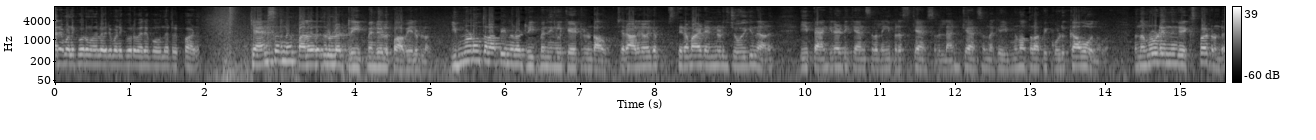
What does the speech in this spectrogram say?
അരമണിക്കൂർ മുതൽ ഒരു മണിക്കൂർ വരെ പോകുന്ന ഡ്രിപ്പാണ്. ക്യാൻസറിന് പലതരത്തിലുള്ള ട്രീറ്റ്മെന്റുകൾ ഇപ്പോൾ അവൈലബിൾ ആണ്. ഇമ്മ്യൂണോതെറാപ്പി എന്നുള്ള ട്രീറ്റ്മെന്റ് നിങ്ങൾ കേട്ടിട്ടുണ്ടാവും. ചില ആളുകളൊക്കെ സ്ഥിരമായിട്ട് എന്നോട് ചോദിക്കുന്നതാണ് ഈ പാങ്കിലാറ്റിക് ക്യാൻസർ അല്ലെങ്കിൽ ബ്രസ്റ്റ് ക്യാൻസർ ലങ് ക്യാൻസറിനൊക്കെ ഇമ്മ്യൂണോതെറാപ്പി കൊടുക്കാവോ എന്നുള്ളത്. അപ്പോൾ നമ്മളോട് ഇന്ന് എക്സ്പേർട്ട് ഉണ്ട്.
